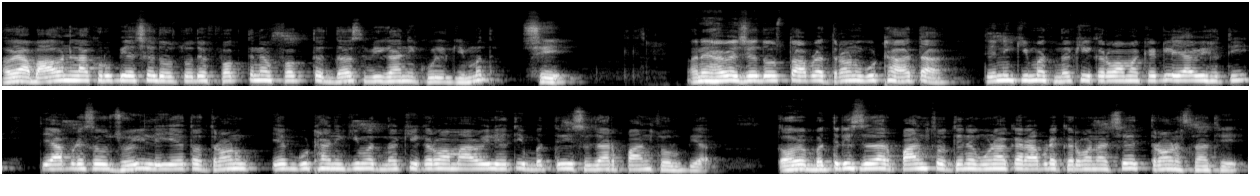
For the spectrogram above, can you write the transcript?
હવે આ બાવન લાખ રૂપિયા છે દોસ્તો, તે ફક્ત ને ફક્ત દસ વીઘાની કુલ કિંમત છે. અને હવે જે દોસ્તો આપણે ત્રણ ગુઠ્ઠા હતા, તેની કિંમત નક્કી કરવામાં કેટલી આવી હતી? તે આપણે સૌ જોઈ લઈએ તો ત્રણ, એક ગુઠ્ઠાની કિંમત નક્કી કરવામાં આવેલી હતી બત્રીસ હજાર પાંચસો રૂપિયા. તો હવે બત્રીસ હજાર પાંચસો તેને ગુણાકાર આપણે કરવાના છે ત્રણ સાથે.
